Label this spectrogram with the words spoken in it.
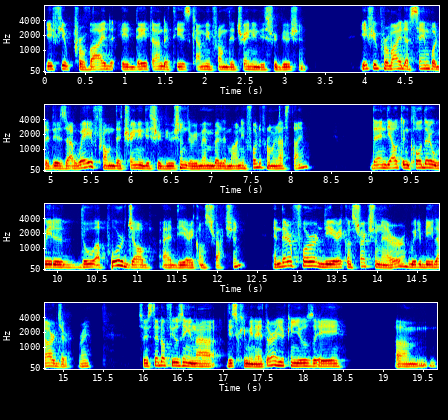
if you provide a data that is coming from the training distribution. If you provide a sample that is away from the training distribution, remember the manifold from last time? Then the autoencoder will do a poor job at the reconstruction, and therefore the reconstruction error will be larger, right? So instead of using a discriminator, you can use a um,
